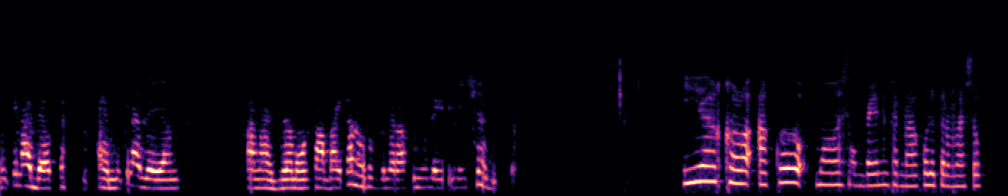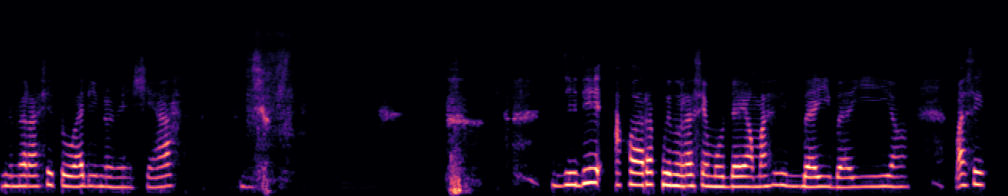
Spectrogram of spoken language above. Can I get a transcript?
mungkin ada eh mungkin ada yang Kang Azra mau sampaikan untuk generasi muda Indonesia gitu. Iya, kalau aku mau sampaikan karena aku udah termasuk generasi tua di Indonesia. Jadi aku harap generasi muda yang masih bayi-bayi, yang masih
